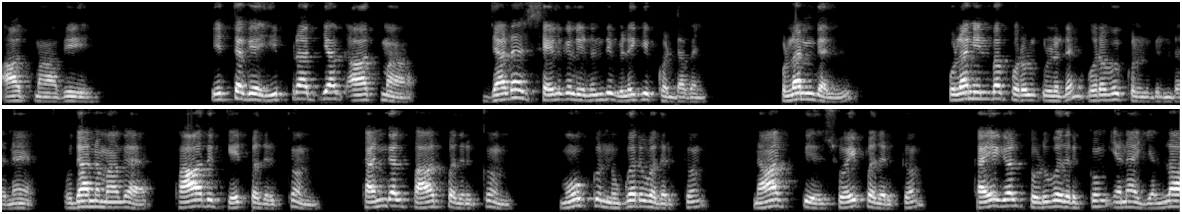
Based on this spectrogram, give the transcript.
ஆத்மாவே. இத்தகைய இப்ராத்யாக் ஆத்மா ஜட செயல்களிலிருந்து விலகிக் கொண்டவன். புலன்கள் புலனின்ப பொருள்களுடன் உறவு கொள்கின்றன. உதாரணமாக காது கேட்பதற்கும் கண்கள் பார்ப்பதற்கும் மூக்கு நுகர்வதற்கும் நாக்கு சுவைப்பதற்கும் கைகள் தொடுவதற்கும் என எல்லா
